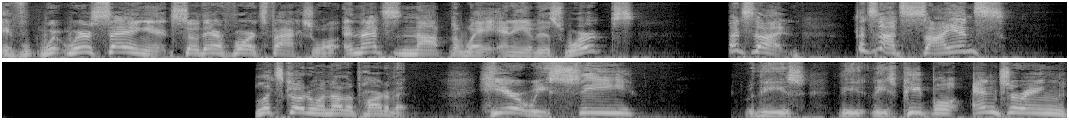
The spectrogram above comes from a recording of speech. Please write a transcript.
if we're saying it, so therefore it's factual, and that's not the way any of this works. That's not that's not science. Let's go to another part of it. Here we see these these, these people entering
